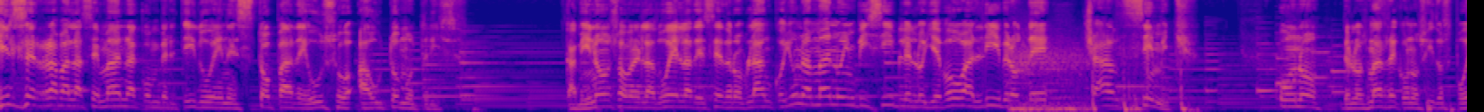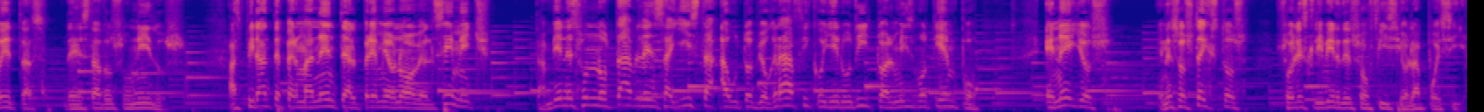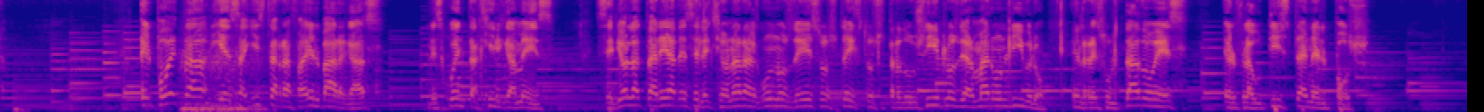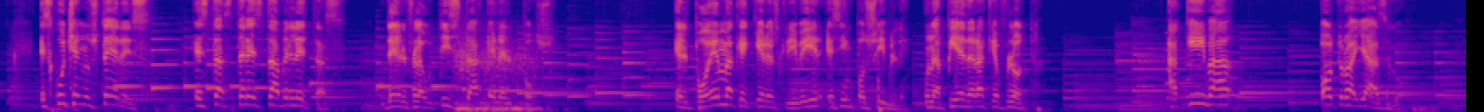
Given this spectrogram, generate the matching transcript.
Él cerraba la semana convertido en estopa de uso automotriz. Caminó sobre la duela de cedro blanco y una mano invisible lo llevó al libro de Charles Simic, uno de los más reconocidos poetas de Estados Unidos, aspirante permanente al premio Nobel. Simic también es un notable ensayista autobiográfico y erudito al mismo tiempo. En ellos, en esos textos, suele escribir de su oficio la poesía. El poeta y ensayista Rafael Vargas, les cuenta Gil Gamés, se dio la tarea de seleccionar algunos de esos textos, traducirlos y armar un libro. El resultado es El flautista en el pozo. Escuchen ustedes estas tres tabletas del flautista en el pozo. El poema que quiero escribir es imposible, una piedra que flota. Aquí va otro hallazgo.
